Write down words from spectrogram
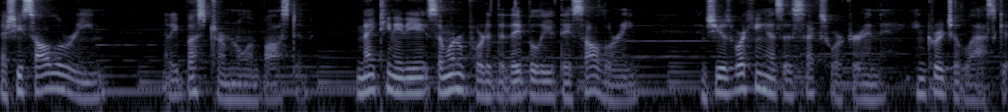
that she saw Laureen at a bus terminal in Boston. In 1988, someone reported that they believed they saw Laureen, and she was working as a sex worker in Anchorage, Alaska.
